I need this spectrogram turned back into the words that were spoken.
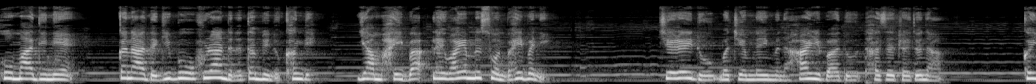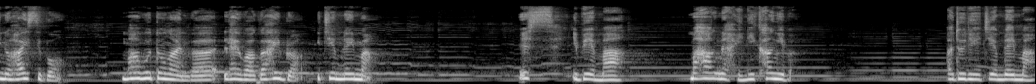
ꯍꯣ ꯃꯥꯗꯤꯅꯦ ꯀꯅꯥꯗꯒꯤꯕꯨ ꯍꯨꯔꯥꯟꯗꯅ ꯇꯝꯂꯤꯅꯣ ꯈꯪꯗꯦ ꯌꯥꯝ ꯍꯩꯕ ꯂꯩꯋꯥ ꯌꯥꯝꯅ ꯁꯣꯟꯕ ꯍꯩꯕꯅꯤ ꯆꯦꯔꯩꯗꯨ ꯃꯆꯦꯝ ꯂꯩꯃꯅ ꯍꯥꯏꯔꯤꯕ ꯑꯗꯨ ꯊꯥꯖꯗ꯭ꯔꯗꯨꯅ ꯀꯩꯅꯣ ꯍꯥꯏꯁꯤꯕꯣ ꯃꯥꯕꯨ ꯇꯣꯉꯥꯟꯕ ꯂꯩꯋꯥꯒ ꯍꯩꯕ꯭ꯔꯣ ꯏꯆꯦꯝ ꯂꯩꯃ Is ibema, mahang na haini khangi ba. Adudi jam dai ma,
